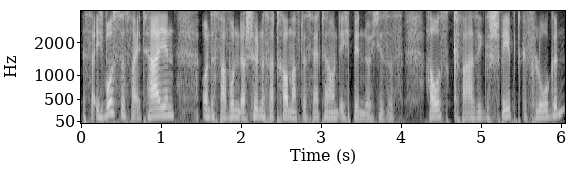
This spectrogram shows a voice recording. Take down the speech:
Es war, ich wusste, es war Italien und es war wunderschön, es war traumhaftes Wetter und ich bin durch dieses Haus quasi geschwebt, geflogen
